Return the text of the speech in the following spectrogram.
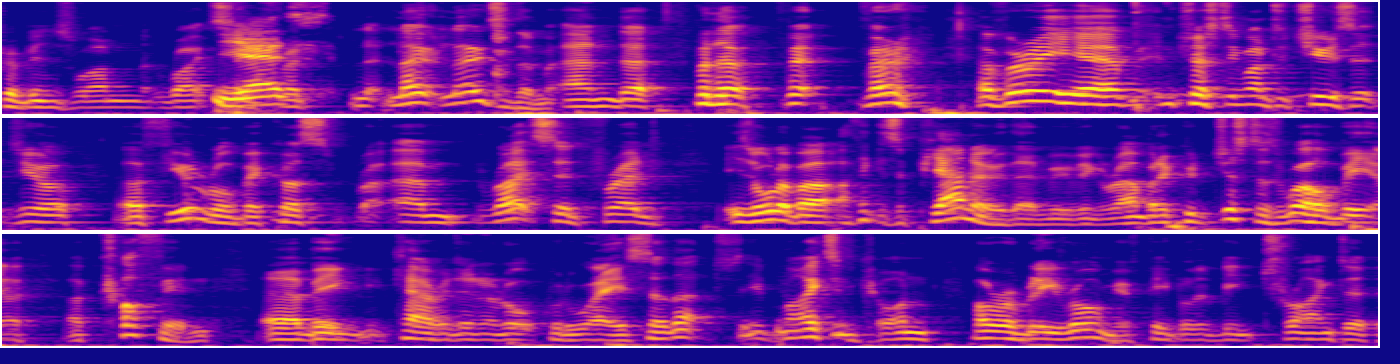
cribbins one right yes. Fred, lo- loads of them. And uh, but a very a very uh, interesting one to choose at your uh, funeral because um, right said fred is all about i think it's a piano they're moving around but it could just as well be a, a coffin uh, being carried in an awkward way. So that it might have gone horribly wrong if people had been trying to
